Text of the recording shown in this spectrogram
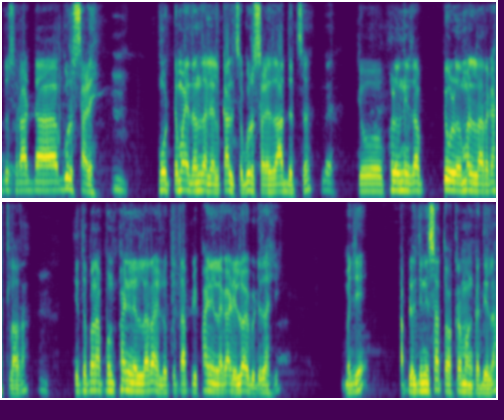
दुसरा अड्डा गुरसाळे. मोठं मैदान झालेलं कालचं गुरसाळ्याचं आदतचं. तो फळवणीचा पिवळं मल्हार घातला होता. तिथं पण आपण फायनलला राहिलो तिथं आपली फायनलला गाडी लॉबिट झाली म्हणजे आपल्याला तिने सातवा क्रमांक दिला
